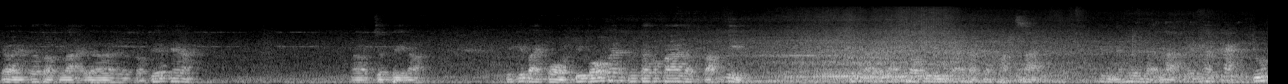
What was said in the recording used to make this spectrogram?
rồi ta tập lại là tập tiếp nha. Nào chuẩn bị nào. Thì cái bài một đi bóp ấy chúng ta có ba lần tám nhịp. Chúng ta lại cho đi cái là cho phản xạ thì nó hơi lại lại cái khác một chút.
